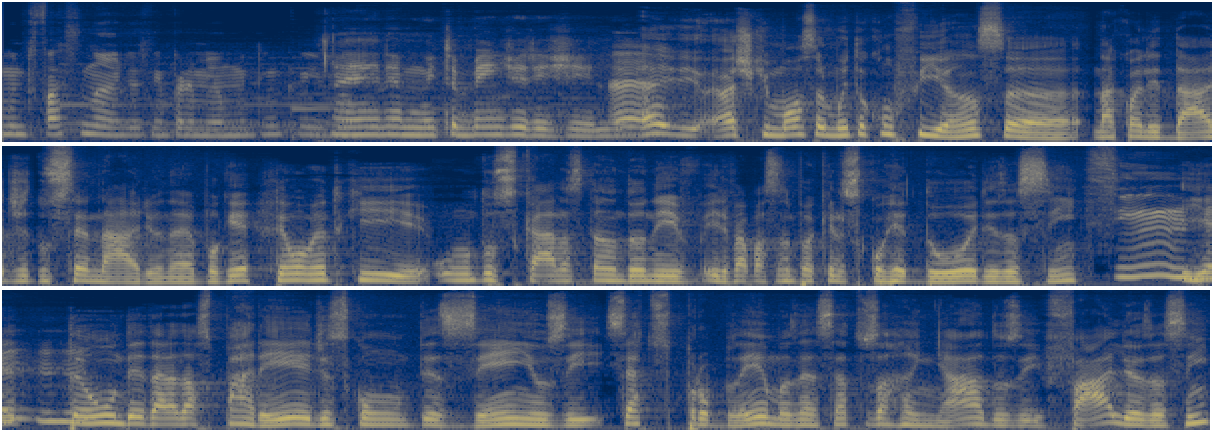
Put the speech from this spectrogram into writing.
muito fascinante, assim, pra mim, é muito incrível. É, ele é muito bem dirigido. É, eu acho que mostra muita confiança na qualidade do cenário, né? Porque tem um momento que um dos caras tá andando e ele vai passando por aqueles corredores, assim. Sim. E é uhum. tão detalhado as paredes com desenhos e certos problemas, né? Certos arranhados e falhas, assim.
